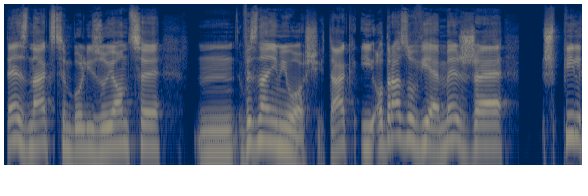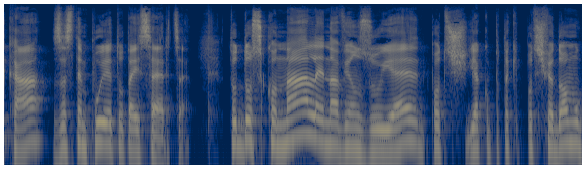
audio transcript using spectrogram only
ten znak symbolizujący mm, wyznanie miłości, tak? I od razu wiemy, że szpilka zastępuje tutaj serce. To doskonale nawiązuje pod, jako taki podświadomy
